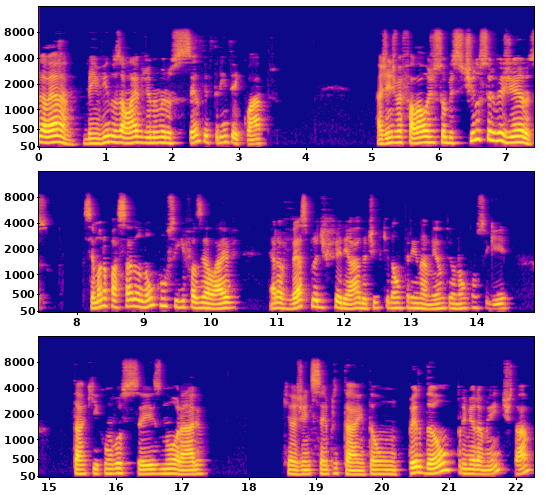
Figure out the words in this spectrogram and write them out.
galera, bem-vindos à live de número 134. A gente vai falar hoje sobre estilos cervejeiros. Semana passada eu não consegui fazer a live, era véspera de feriado, eu tive que dar um treinamento e eu não consegui estar aqui com vocês no horário que a gente sempre tá. Então, perdão, primeiramente, tá?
